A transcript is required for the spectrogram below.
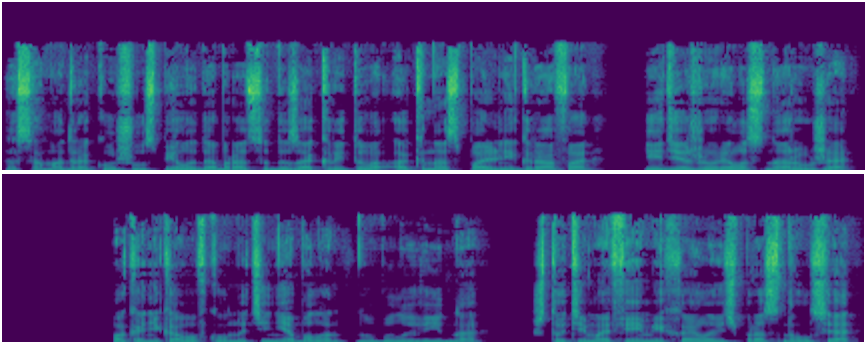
а сама дракоша успела добраться до закрытого окна спальни графа и дежурила снаружи. Пока никого в комнате не было, но было видно, что Тимофей Михайлович проснулся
